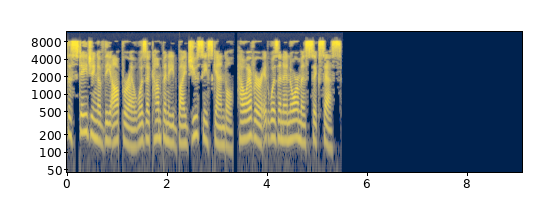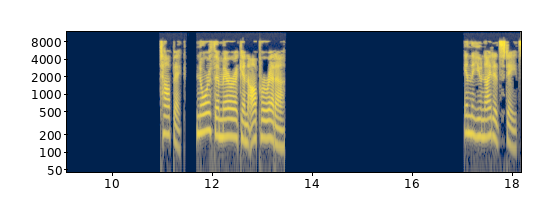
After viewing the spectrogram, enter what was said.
The staging of the opera was accompanied by juicy scandal, however it was an enormous success. North American operetta In the United States,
